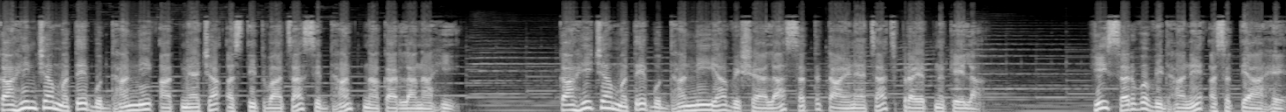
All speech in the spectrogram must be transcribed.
काहींच्या मते बुद्धांनी आत्म्याच्या अस्तित्वाचा सिद्धांत नाकारला नाही. काहीच्या मते बुद्धांनी या विषयाला सत्य टाळण्याचाच प्रयत्न केला. ही सर्व विधाने असत्य आहेत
